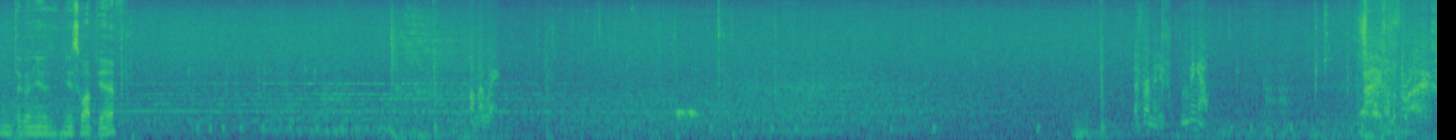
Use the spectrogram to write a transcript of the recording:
On Tego nie, nie złapie. On my way. Affirmative. Moving out. Eyes on the prize.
